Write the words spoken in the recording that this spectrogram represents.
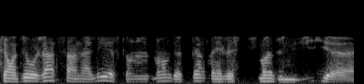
si on dit aux gens de s'en aller, est-ce qu'on leur demande de perdre l'investissement d'une vie euh,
